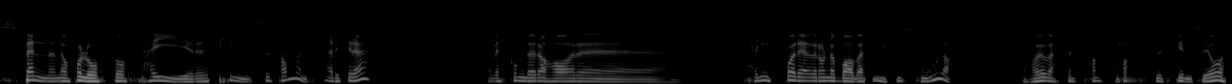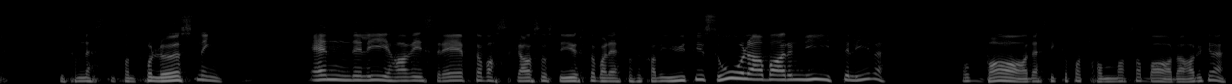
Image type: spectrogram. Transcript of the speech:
spennende å få lov til å feire pinse sammen, er det ikke det? Jeg vet ikke om dere har eh, tenkt på det, eller om dere bare har vært ute i sola. Det har jo vært en fantastisk pinse i år. Liksom nesten sånn forløsning. Endelig har vi strevd og vaska oss og styrt og ballett, og så kan vi ut i sola og bare nyte livet. Og bade. Jeg er sikker på at Thomas har bada, har du ikke det?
